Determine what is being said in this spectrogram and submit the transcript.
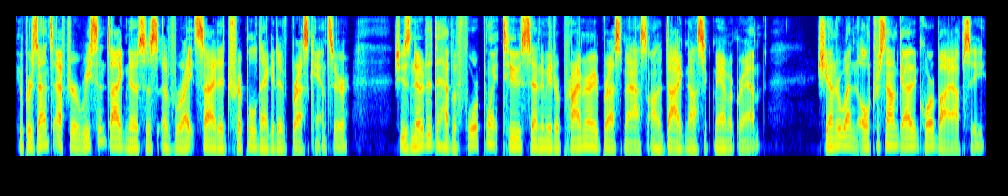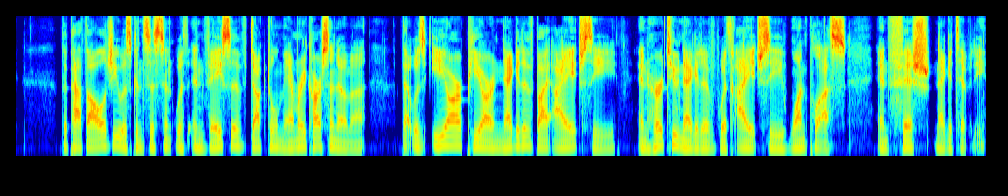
who presents after a recent diagnosis of right sided triple negative breast cancer. She was noted to have a 4.2 centimeter primary breast mass on a diagnostic mammogram. She underwent an ultrasound guided core biopsy. The pathology was consistent with invasive ductal mammary carcinoma that was ERPR negative by IHC and HER2 negative with IHC 1 plus and FISH negativity.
